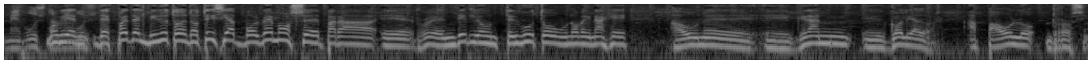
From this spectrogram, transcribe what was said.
Me gusta. Muy me bien, gusta. después del minuto de noticias volvemos eh, para eh, rendirle un tributo, un homenaje a un eh, eh, gran eh, goleador, a Paolo Rossi,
